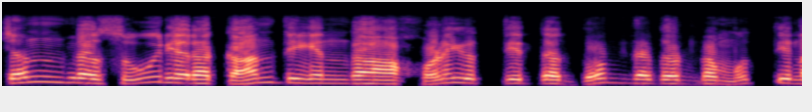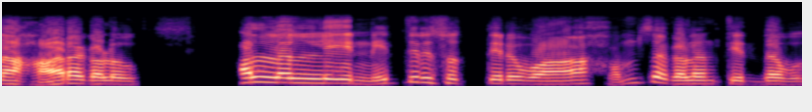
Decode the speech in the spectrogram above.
ಚಂದ್ರ ಸೂರ್ಯರ ಕಾಂತಿಯಿಂದ ಹೊಳೆಯುತ್ತಿದ್ದ ದೊಡ್ಡ ದೊಡ್ಡ ಮುತ್ತಿನ ಹಾರಗಳು ಅಲ್ಲಲ್ಲಿ ನಿದ್ರಿಸುತ್ತಿರುವ ಹಂಸಗಳಂತಿದ್ದವು.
